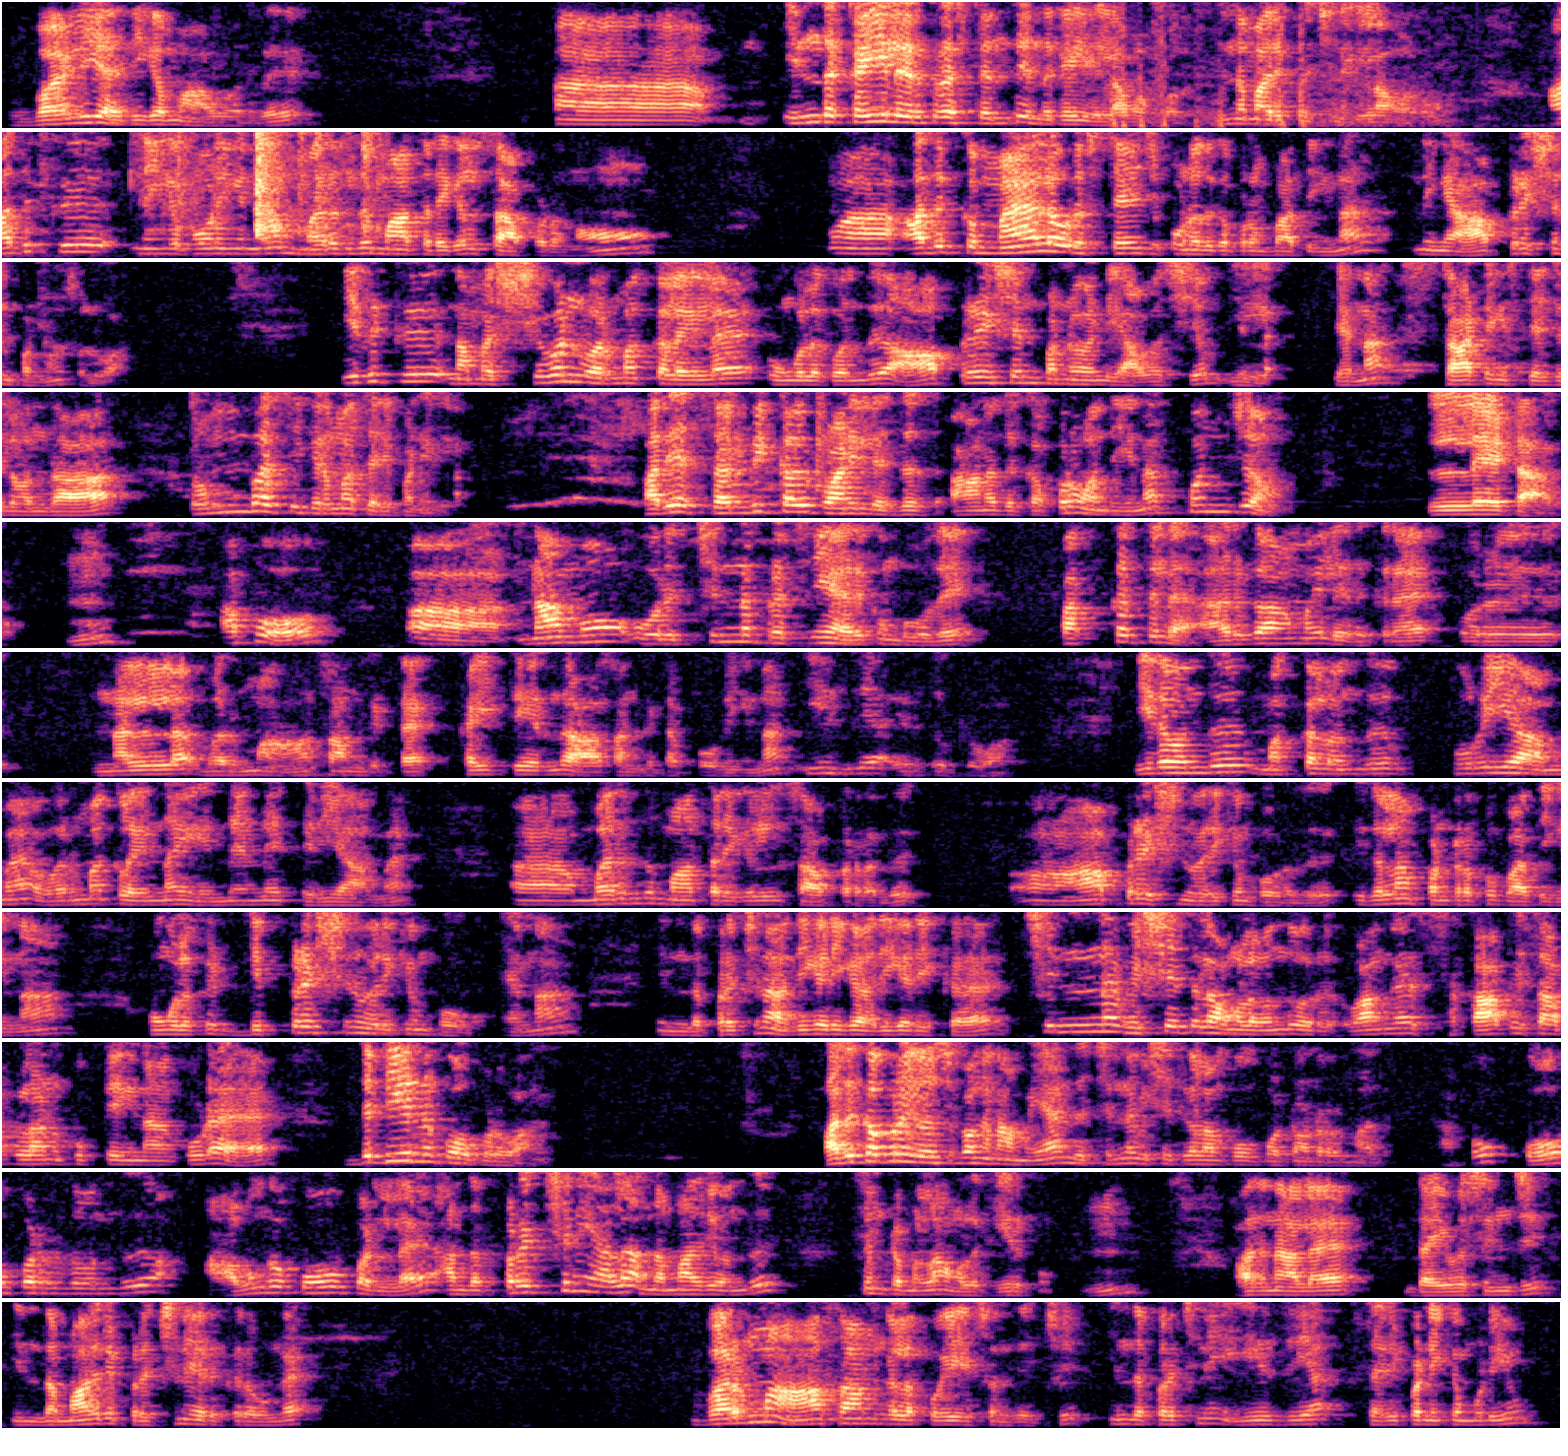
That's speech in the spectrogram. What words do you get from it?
வலி அதிகமாகிறது ஆஹ் இந்த கையில் இருக்கிற ஸ்ட்ரென்த் இந்த கையில் இல்லாமல் போகுது. இந்த மாதிரி பிரச்சனைகள்லாம் வரும். அதுக்கு நீங்கள் போனீங்கன்னா மருந்து மாத்திரைகள் சாப்பிடணும். அதுக்கு மேலே ஒரு ஸ்டேஜ் போனதுக்கப்புறம் பார்த்தீங்கன்னா நீங்கள் ஆப்ரேஷன் பண்ணணும்னு சொல்லுவாங்க. இதுக்கு நம்ம சிவன் வர்மக்கலையில் உங்களுக்கு வந்து ஆப்ரேஷன் பண்ண வேண்டிய அவசியம் இல்லை. ஏன்னா ஸ்டார்டிங் ஸ்டேஜில் வந்தால் ரொம்ப சீக்கிரமாக சரி பண்ணிடலாம். அதே சர்விக்கல் பானிலைசஸ் ஆனதுக்கப்புறம் வந்தீங்கன்னா கொஞ்சம் லேட் ஆகும். ம்? அப்போ நாம ஒரு சின்ன பிரச்சனையா இருக்கும்போது பக்கத்துல அருகாமையில் இருக்கிற ஒரு நல்ல வர்ம ஆசான் கிட்ட கை தேர்ந்த ஆசான் கிட்ட போனீங்கன்னா ஈஸியா எடுத்து விட்டுருவாங்க. இதை வந்து மக்கள் வந்து புரியாம வர்மக்கலைன்னா என்னன்னே தெரியாம மருந்து மாத்திரைகள் சாப்பிட்றது ஆப்ரேஷன் வரைக்கும் போகிறது இதெல்லாம் பண்ணுறப்போ பார்த்தீங்கன்னா உங்களுக்கு டிப்ரெஷன் வரைக்கும் போகும். ஏன்னா இந்த பிரச்சனை அதிகரிக்க அதிகரிக்க சின்ன விஷயத்துல அவங்கள வந்து ஒரு வாங்க காஃபி சாப்பிடலான்னு கூப்பிட்டீங்கன்னா கூட திடீர்னு கோவப்படுவாங்க. அதுக்கப்புறம் யோசிப்பாங்க நாம ஏன் இந்த சின்ன விஷயத்துக்கெல்லாம் கோவப்பட்டோன்ற மாதிரி? அப்போ கோவப்படுறது வந்து அவங்க கோவப்படல. அந்த பிரச்சனையால அந்த மாதிரி வந்து சிம்டம் எல்லாம் அவங்களுக்கு இருக்கும். ம்? அதனால தயவு செஞ்சு இந்த மாதிரி பிரச்சனை இருக்கிறவங்க வர்ம ஆசான்களை போய் சந்திச்சு இந்த பிரச்சனையை ஈஸியா சரி பண்ணிக்க முடியும்.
